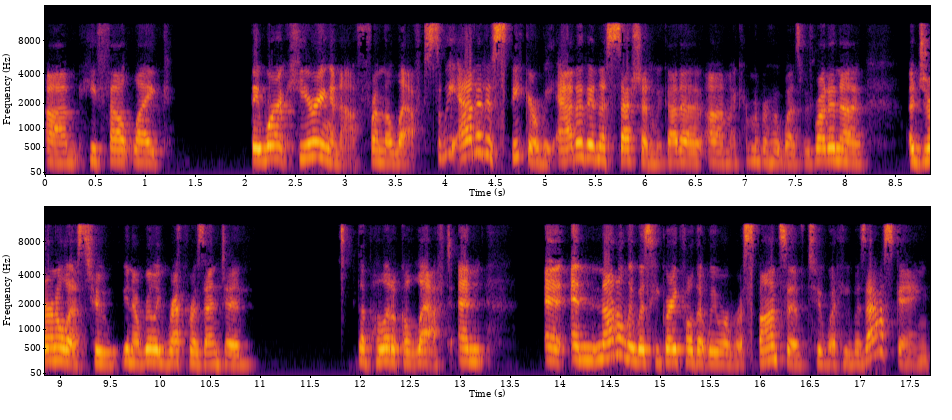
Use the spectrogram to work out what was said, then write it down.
um, he felt like they weren't hearing enough from the left. So we added a speaker. We added in a session. We got a um, I can't remember who it was. We brought in a, a journalist who, you know, really represented the political left. And, and, and not only was he grateful that we were responsive to what he was asking,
